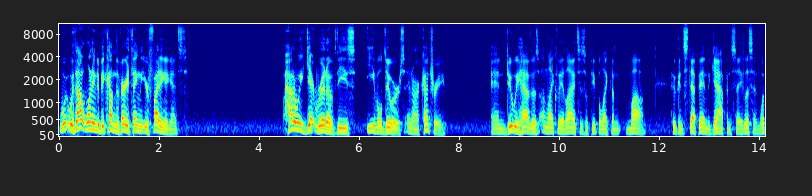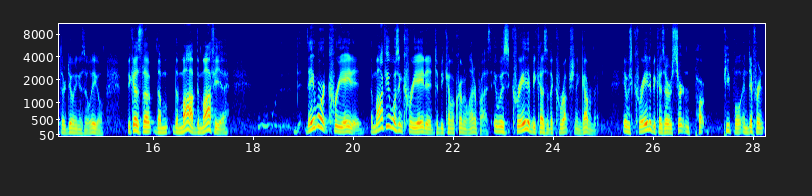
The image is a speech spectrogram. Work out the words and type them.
w- without wanting to become the very thing that you're fighting against, how do we get rid of these evil doers in our country? And do we have those unlikely alliances with people like the mob who can step in the gap and say, listen, what they're doing is illegal? Because the, the, the mob, the mafia, they weren't created, the mafia wasn't created to become a criminal enterprise. It was created because of the corruption in government. It was created because there were certain par- people in different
